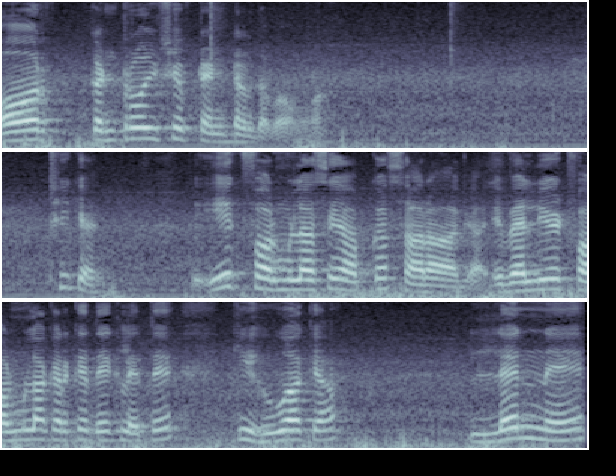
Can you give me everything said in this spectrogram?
और कंट्रोल शिफ्ट एंटर दबाऊँगा। ठीक है? तो एक फार्मूला से आपका सारा आ गया। एवेल्यूएट फार्मूला करके देख लेते। कि हुआ क्या? लेन ने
